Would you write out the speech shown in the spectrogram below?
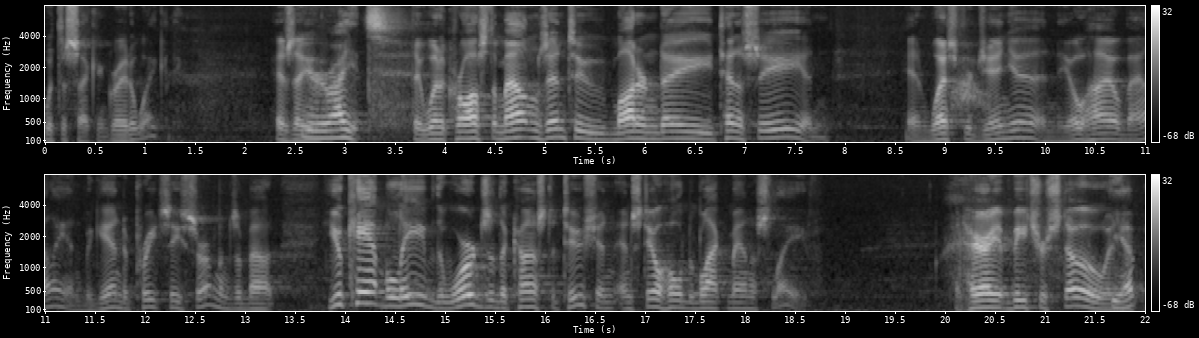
with the Second Great Awakening. As they, You're right. they went across the mountains into modern day Tennessee and, and West Virginia and the Ohio Valley and began to preach these sermons about you can't believe the words of the Constitution and still hold the black man a slave. And Harriet Beecher Stowe and Yep.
